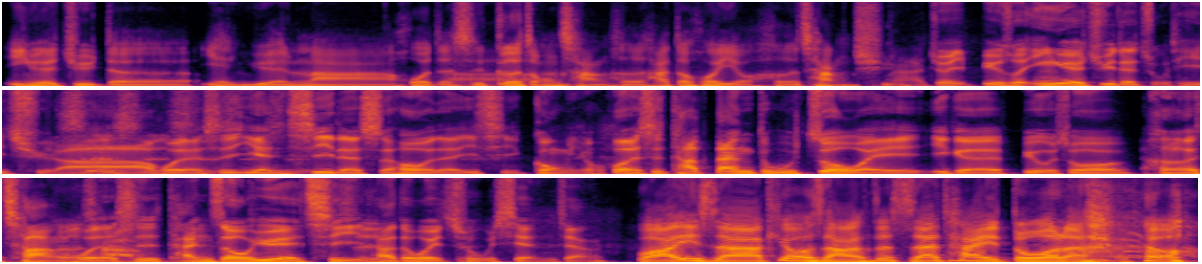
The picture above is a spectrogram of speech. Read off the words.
音乐剧的演员啦，或者是各种场合，他都会有合唱曲啊。就比如说音乐剧的主题曲啦，或者是演戏的时候的一起共有，或者是他单独作为一个，比如说合唱或者是弹奏乐器，他都会出现这样。不好意思啊，Q 桑，这实在太多了，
